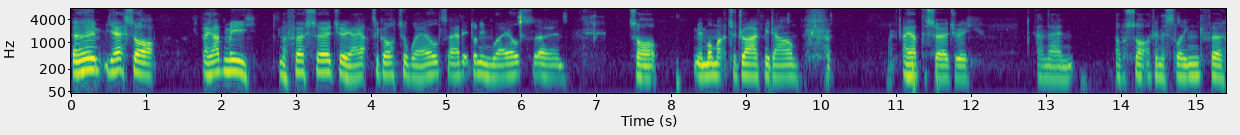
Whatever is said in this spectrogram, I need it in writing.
Um, yeah, so I had me my first surgery. I had to go to Wales. I had it done in Wales. Um, so my mum had to drive me down. I had the surgery, and then I was sort of in a sling for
